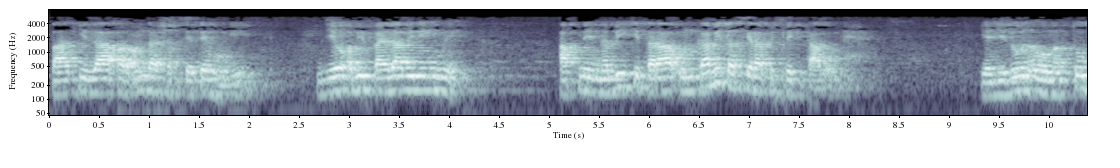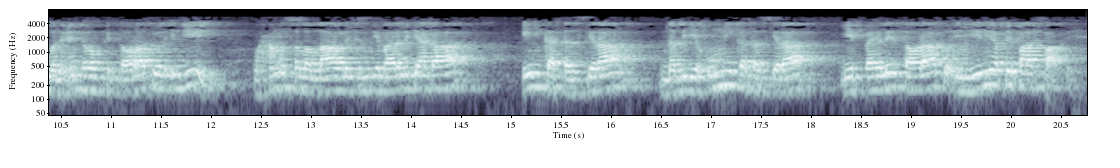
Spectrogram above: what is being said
پاکیزہ اور عمدہ شخصیتیں ہوں گی جو ابھی پیدا بھی نہیں ہوئے۔ اپنے نبی کی طرح ان کا بھی تذکرہ پچھلی کتابوں میں ہے یجدون وہ مکتوب فی التوراۃ والانجیل. محمد صلی اللہ علیہ وسلم کے بارے میں کیا کہا؟ ان کا تذکرہ، نبی امی کا تذکرہ، یہ پہلے تورات و انجیل میں اپنے پاس پاتے ہیں۔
